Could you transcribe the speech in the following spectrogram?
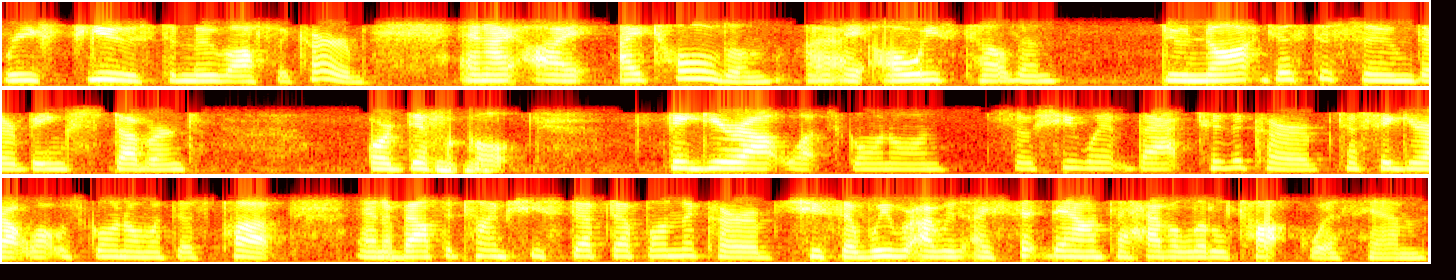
refused to move off the curb. And i i i told them i, I always tell them do not just assume they're being stubborn or difficult. Mm-hmm. Figure out what's going on. So she went back to the curb to figure out what was going on with this pup. And about the time she stepped up on the curb, she said, "We were. I was. I sit down to have a little talk with him."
